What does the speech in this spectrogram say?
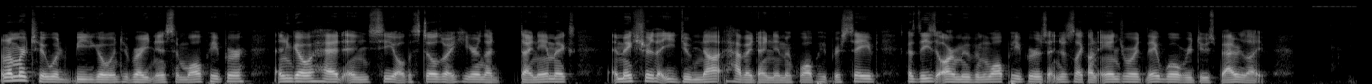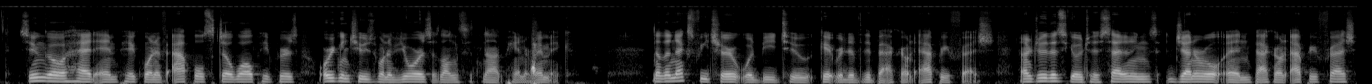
Now number two would be to go into brightness and wallpaper, and go ahead and see all the stills right here in the dynamics, and make sure that you do not have a dynamic wallpaper saved, because these are moving wallpapers, and just like on Android, they will reduce battery life. So you can go ahead and pick one of Apple's still wallpapers, or you can choose one of yours as long as it's not panoramic. Now the next feature would be to get rid of the background app refresh. Now to do this, go to settings, general, and background app refresh,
